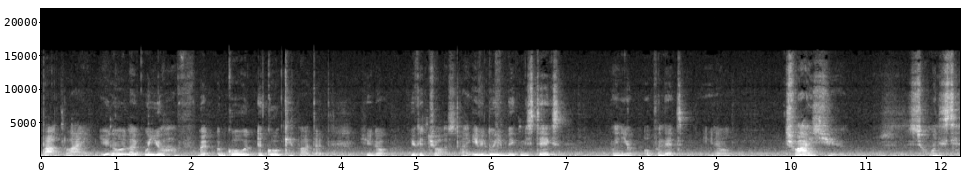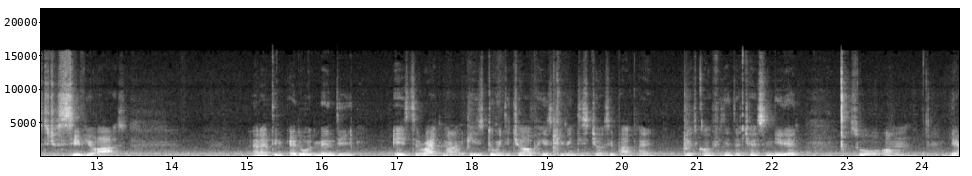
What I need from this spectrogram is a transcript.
back line. You know, like when you have a goal a goalkeeper that you know you can trust. Like even though you make mistakes, when your opponent, you know, tries you, someone is there to just save your ass. And I think Edward Mendy is the right man. He's doing the job. He's giving this Chelsea backline with confidence that Chelsea needed. So um, yeah,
